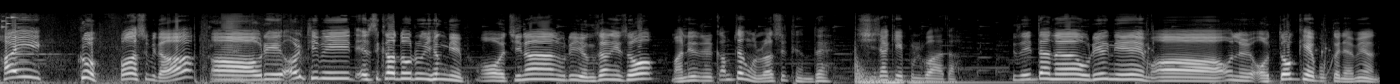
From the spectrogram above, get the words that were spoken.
하이 그 반갑습니다 아 우리 얼티밋 에스카노르 형님 어 지난 우리 영상에서 많이들 깜짝 놀랐을 텐데 시작에 불과하다 그래서 일단은 우리 형님 어 오늘 어떻게 해볼 거냐면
